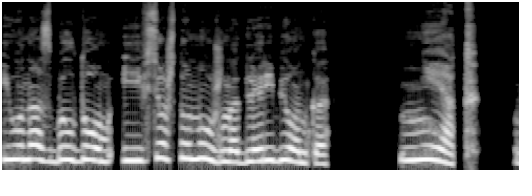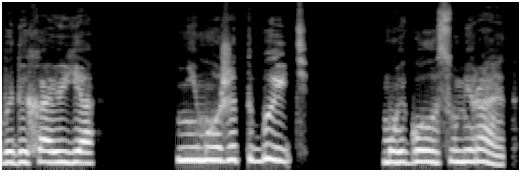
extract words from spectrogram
и у нас был дом и все, что нужно для ребенка. Нет, выдыхаю я. Не может быть. Мой голос умирает.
